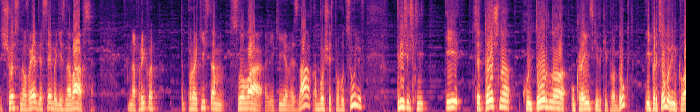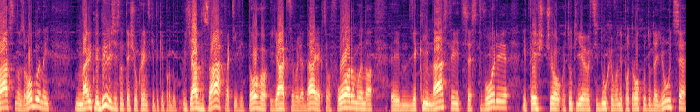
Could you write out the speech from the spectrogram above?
щось нове для себе дізнавався. Наприклад, про якісь там слова, які я не знав, або щось про гуцулів трішечки. І це точно культурно український такий продукт. І при цьому він класно зроблений, навіть не дивлячись на те, що український такий продукт. Я в захваті від того, як це виглядає, як це оформлено, е, який настрій це створює, і те, що тут є ці духи, вони потроху додаються,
